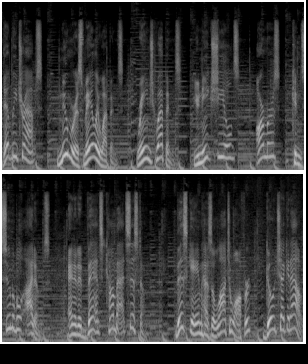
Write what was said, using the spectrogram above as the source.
deadly traps, numerous melee weapons, ranged weapons, unique shields, armors, consumable items, and an advanced combat system. This game has a lot to offer, go check it out.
